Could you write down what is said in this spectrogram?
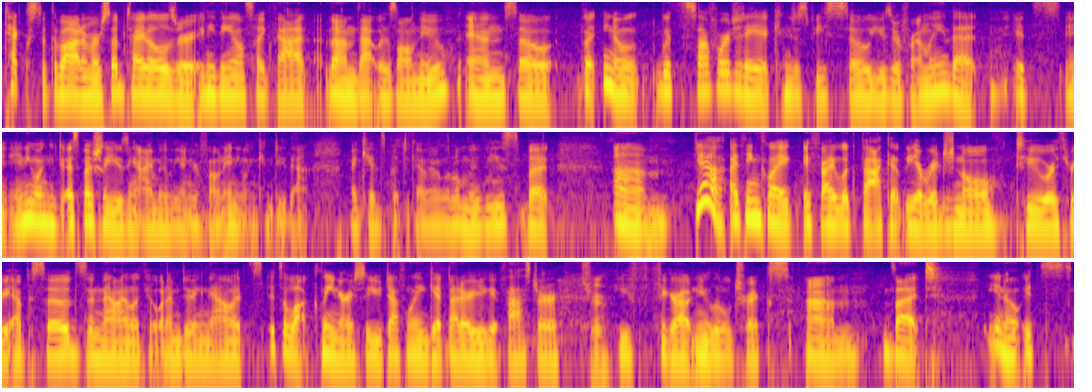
text at the bottom or subtitles or anything else like that, um, that was all new. And so, but you know, with software today, it can just be so user friendly that it's anyone can do, especially using iMovie on your phone. Anyone can do that. My kids put together little movies, but um, yeah, I think like if I look back at the original two or three episodes and now I look at what I'm doing now, it's it's a lot cleaner. So you definitely get better, you get faster. Sure. You figure out new little tricks. Um, but you know, it's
